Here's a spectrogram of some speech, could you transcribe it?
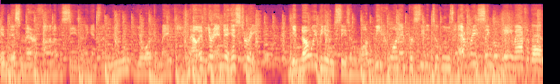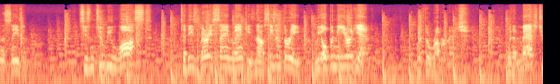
in this marathon of a season against the New York Mankeys. Now, if you're into history, you know we beat them season one, week one, and proceeded to lose every single game after that in the season. Season two, we lost to these very same Mankeys. Now, season three, we open the year again with the rubber match. With a match to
